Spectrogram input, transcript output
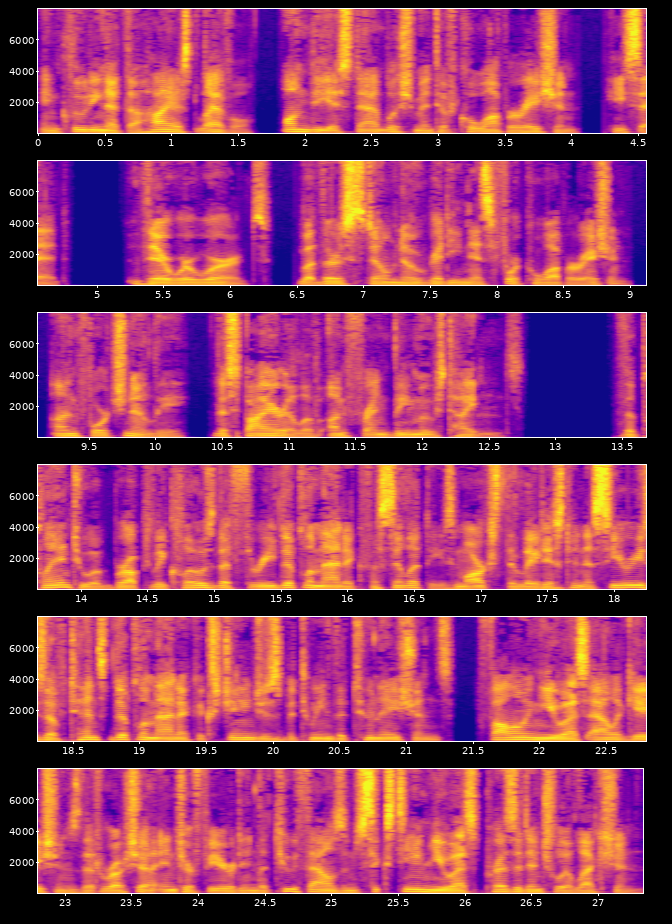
including at the highest level, on the establishment of cooperation, he said. There were words, but there's still no readiness for cooperation, unfortunately, the spiral of unfriendly moves tightens. The plan to abruptly close the three diplomatic facilities marks the latest in a series of tense diplomatic exchanges between the two nations, following U.S. allegations that Russia interfered in the 2016 U.S. presidential election.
